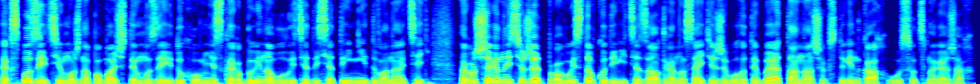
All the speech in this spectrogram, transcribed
Експозицію можна побачити в музеї Духовні скарби на вулиці Десятинній, 12. Розширений сюжет про виставку дивіться завтра на сайті Живого ТБ та наших сторінках у соцмережах.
